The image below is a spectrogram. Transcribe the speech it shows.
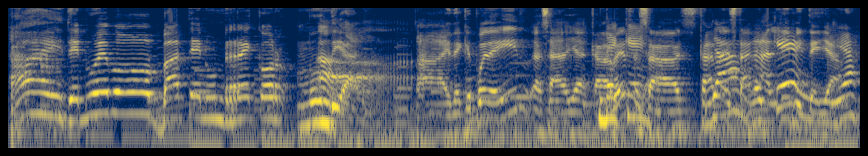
Ay, de nuevo baten un récord mundial. Ay, ¿de qué puede ir? O sea, ya cada ¿De vez, qué? o sea, están, Ya, están ¿de al límite ya. Ya.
